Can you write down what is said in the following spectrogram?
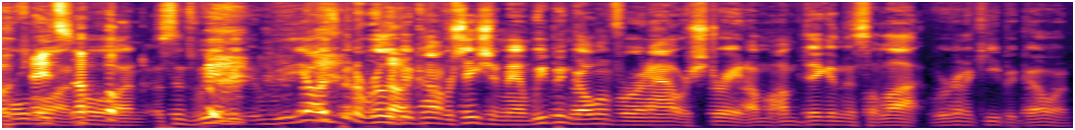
Yeah, hold okay, on, so- hold on. Since we, have, we, you know, it's been a really good conversation, man. We've been going for an hour straight. I'm, I'm digging this a lot. We're gonna keep it going,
